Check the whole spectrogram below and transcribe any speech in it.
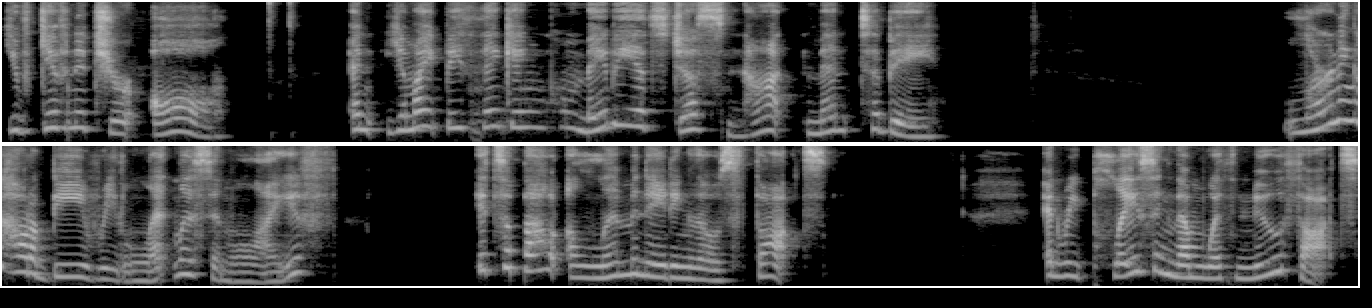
you've given it your all, and you might be thinking, well, maybe it's just not meant to be. Learning how to be relentless in life, it's about eliminating those thoughts and replacing them with new thoughts.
